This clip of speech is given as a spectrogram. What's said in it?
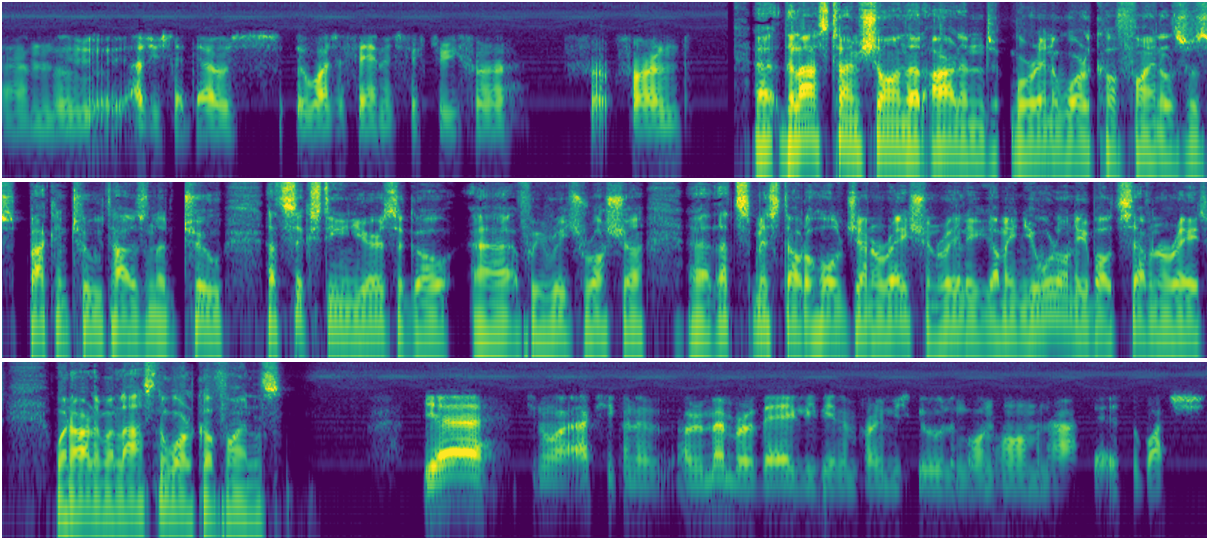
um, as you said, there was it was a famous victory for for, for Ireland. Uh, the last time, Sean, that Ireland were in a World Cup finals was back in 2002. That's 16 years ago. Uh, if we reach Russia, uh, that's missed out a whole generation, really. I mean, you were only about seven or eight when Ireland were last in the World Cup finals. Yeah, you know, I actually kind of I remember vaguely being in primary school and going home and half days to watch,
